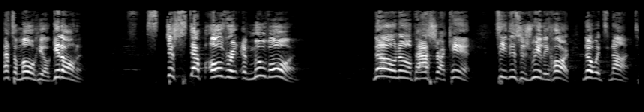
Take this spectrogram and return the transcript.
that's a molehill. Get on it. Just step over it and move on. No, no, Pastor, I can't. See, this is really hard. No, it's not.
